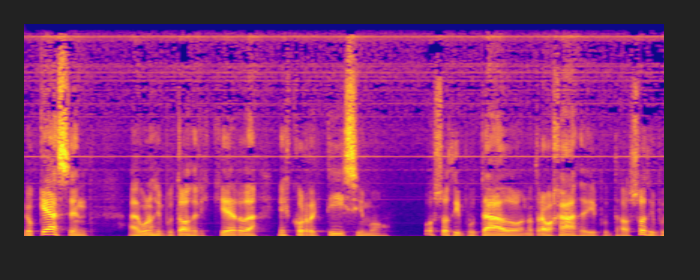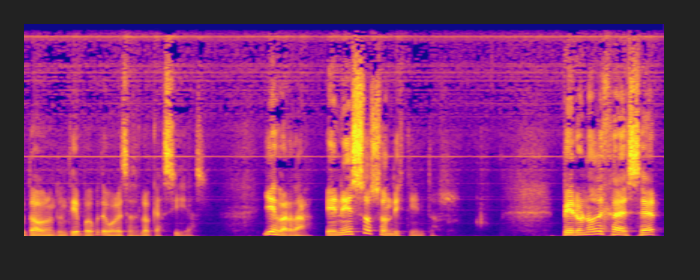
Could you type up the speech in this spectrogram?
Lo que hacen algunos diputados de la izquierda es correctísimo. Vos sos diputado, no trabajabas de diputado, sos diputado durante un tiempo y después te volvés a hacer lo que hacías. Y es verdad, en eso son distintos. Pero no deja de ser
